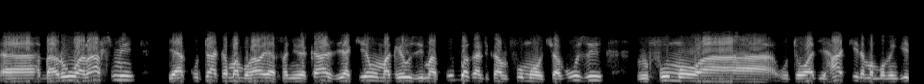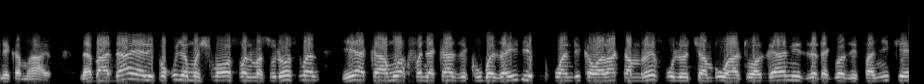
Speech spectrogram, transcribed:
uh, barua rasmi ya kutaka mambo hayo yafanyiwe kazi, yakiwemo mageuzi makubwa katika mfumo wa uchaguzi, mfumo wa utoaji haki na mambo mengine kama hayo. Na baadaye alipokuja Mheshimiwa Othman Masud Othman, yeye akaamua kufanya kazi kubwa zaidi kwa kuandika waraka mrefu uliochambua hatua gani zinatakiwa zifanyike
